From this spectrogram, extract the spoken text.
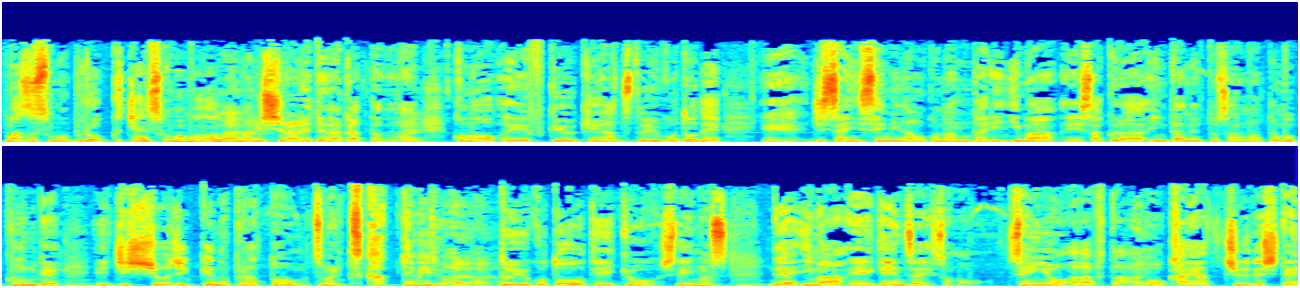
まずそのブロックチェーンそのものがあまり知られてなかったので、はい。はい、この、えー、普及啓発ということで、うんうん、えー、実際にセミナーを行ったり、うんうん、今、えー、桜インターネット様とも組んで、うんうん、えー、実証実験のプラットフォーム、つまり使ってみるということを提供しています。で、今、えー、現在、その、専用アダプターを開発中でして、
